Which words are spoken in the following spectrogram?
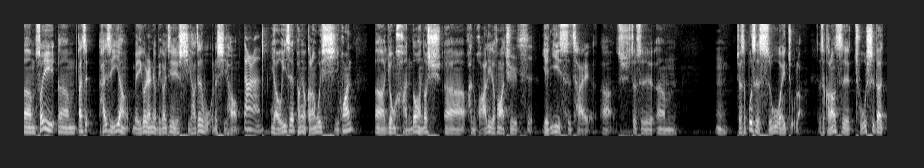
是嗯，所以嗯，但是还是一样，每个人有每个人自己的喜好，这是我的喜好。当然，有一些朋友可能会喜欢呃，用很多很多呃很华丽的方法去演绎食材啊、呃，就是嗯嗯，就是不是食物为主了，就是可能是厨师的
